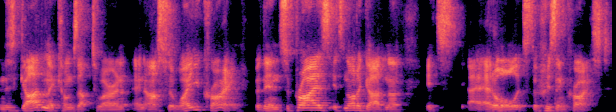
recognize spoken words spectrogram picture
And this gardener comes up to her and, and asks her, Why are you crying? But then, surprise, it's not a gardener, it's at all, it's the risen Christ.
